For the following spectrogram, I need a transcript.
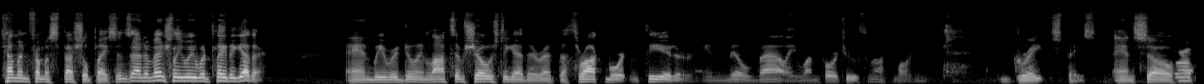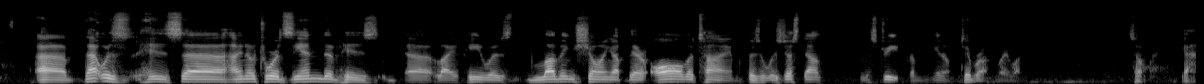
coming from a special place. And eventually we would play together, and we were doing lots of shows together at the Throckmorton Theater in Mill Valley, one four two Throckmorton, great space. And so uh, that was his. Uh, I know towards the end of his uh, life, he was loving showing up there all the time because it was just down the street from you know Tiburon where he was. So yeah,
